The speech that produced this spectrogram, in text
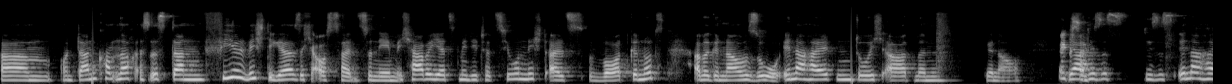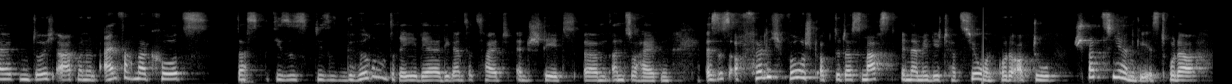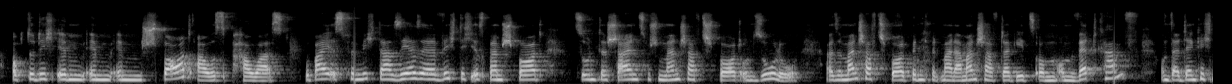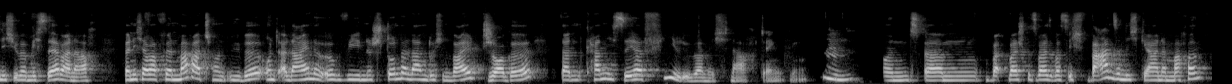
Ähm, und dann kommt noch, es ist dann viel wichtiger, sich Auszeiten zu nehmen. Ich habe jetzt Meditation nicht als Wort genutzt, aber genau so. Innehalten, durchatmen, genau. Exakt. Ja, dieses, dieses Innehalten, Durchatmen und einfach mal kurz das, dieses, diesen Gehirndreh, der die ganze Zeit entsteht, ähm, anzuhalten. Es ist auch völlig wurscht, ob du das machst in der Meditation oder ob du spazieren gehst oder ob du dich im, im, im Sport auspowerst. Wobei es für mich da sehr, sehr wichtig ist beim Sport, zu unterscheiden zwischen Mannschaftssport und Solo. Also Mannschaftssport bin ich mit meiner Mannschaft, da geht es um, um Wettkampf und da denke ich nicht über mich selber nach. Wenn ich aber für einen Marathon übe und alleine irgendwie eine Stunde lang durch den Wald jogge, dann kann ich sehr viel über mich nachdenken. Mhm. Und ähm, beispielsweise, was ich wahnsinnig gerne mache,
